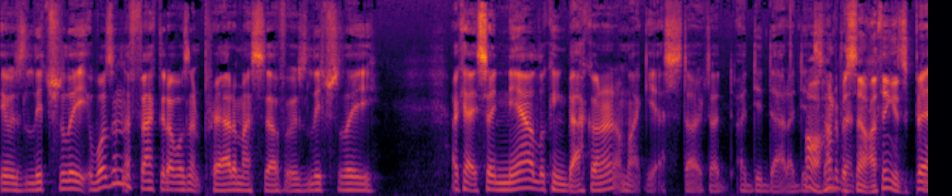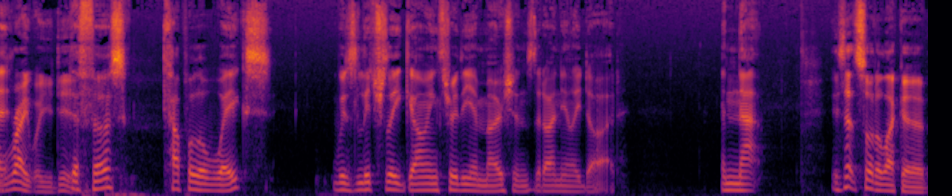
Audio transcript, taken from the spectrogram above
It was literally. It wasn't the fact that I wasn't proud of myself. It was literally. Okay, so now looking back on it, I'm like, yes, stoked. I, I did that. I did. Oh, 100 something. percent. I think it's But great what you did. The first couple of weeks was literally going through the emotions that I nearly died. And that, Is that sort of like a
